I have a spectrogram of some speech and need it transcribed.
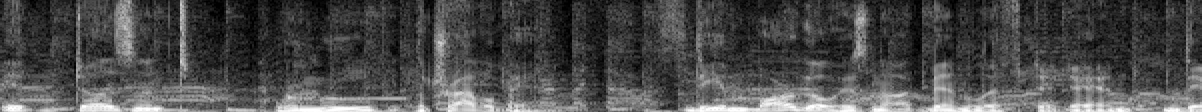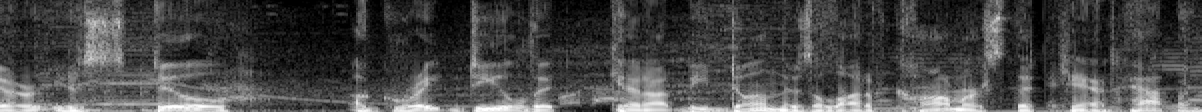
It doesn't remove the travel ban. The embargo has not been lifted, and there is still a great deal that cannot be done. There's a lot of commerce that can't happen.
